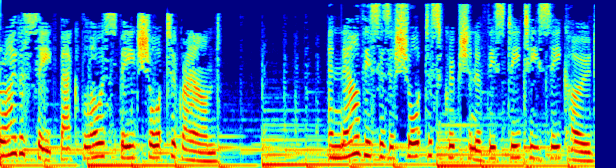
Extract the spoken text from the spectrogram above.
Driver seat back blower speed short to ground. And now this is a short description of this DTC code.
